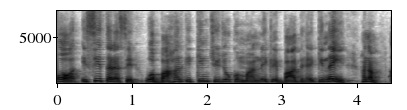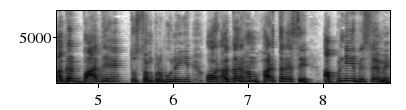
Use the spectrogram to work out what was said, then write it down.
और इसी तरह से वह बाहर की किन चीज़ों को मानने के लिए बाध्य है कि नहीं, है ना? अगर बाध्य है तो संप्रभु नहीं है, और अगर हम हर तरह से अपने विषय में,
